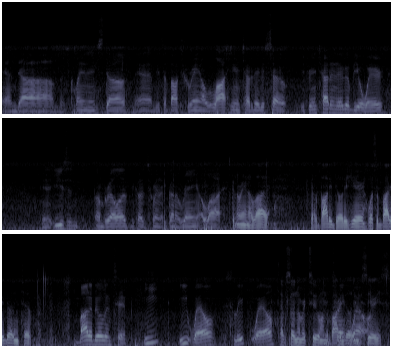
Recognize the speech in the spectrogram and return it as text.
and um, it's cleaning stuff. And it's about to rain a lot here in Chattanooga. So if you're in Chattanooga, be aware. You know, use an umbrella because it's gonna rain a lot. It's gonna rain a lot. Got a bodybuilder here. What's a bodybuilding tip? Bodybuilding tip: eat, eat well, sleep well. It's episode number two on the bodybuilding well. series.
